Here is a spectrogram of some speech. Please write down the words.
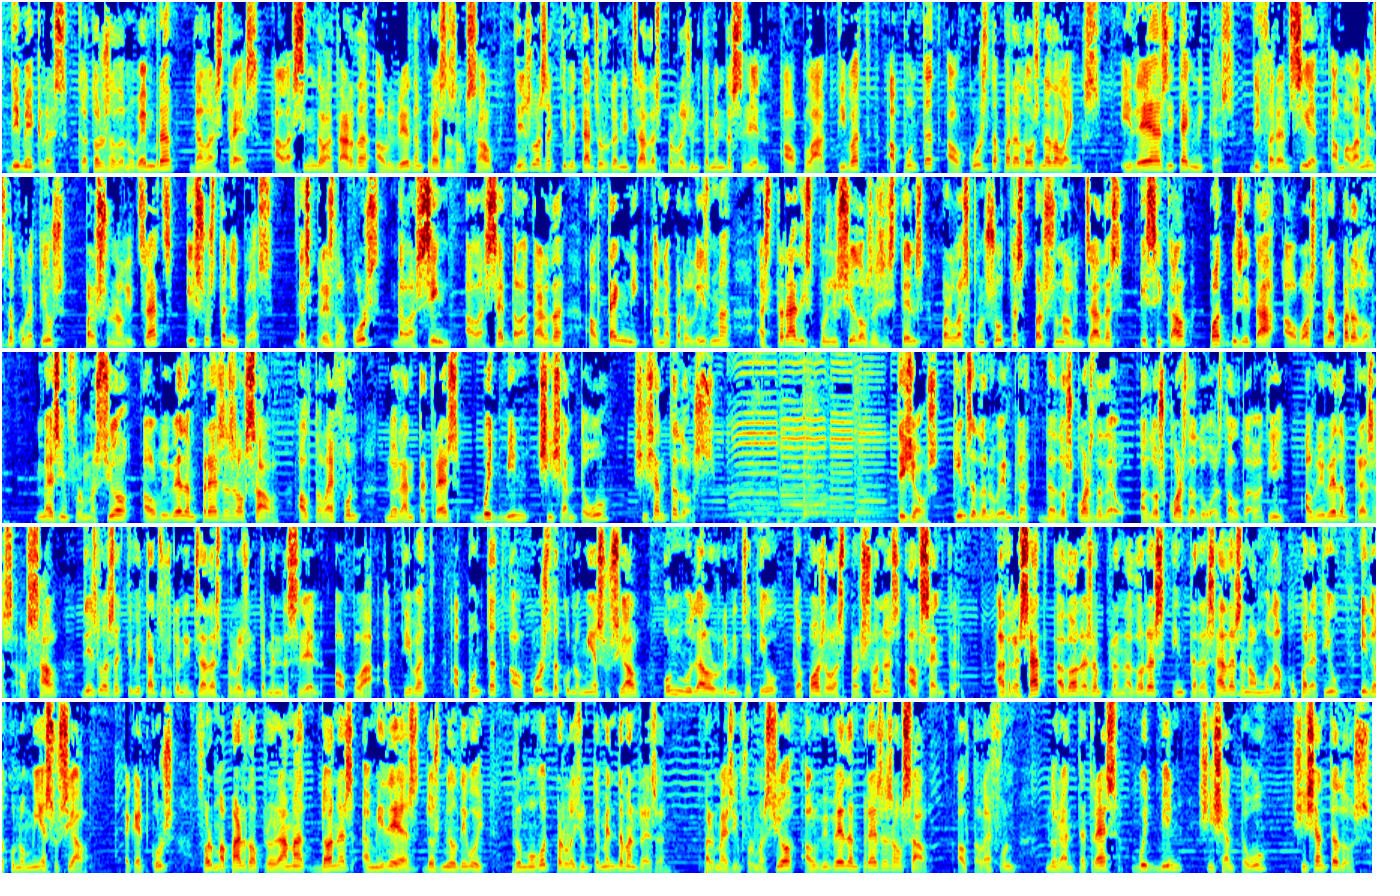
Dimecres, 14 de novembre, de les 3 a les 5 de la tarda, al viver d'empreses al Sal, dins les activitats organitzades per l'Ajuntament de Sallent, el Pla Activa't, apunta't al curs d'aparadors nadalencs. Idees i tècniques. Diferencia't amb elements decoratius personalitzats i sostenibles. Després del curs, de les 5 a les 7 de la tarda, el tècnic en aparodisme estarà a disposició dels assistents per les consultes personalitzades i, si cal, pot visitar el vostre aparador. Més informació al viver d'empreses al Sal, al telèfon 93 820 61 62. Dijous, 15 de novembre, de dos quarts de 10 a dos quarts de dues del matí, al viver d'empreses al Sal, dins les activitats organitzades per l'Ajuntament de Sallent, el Pla Activa't, apunta't al curs d'Economia Social, un model organitzatiu que posa les persones al centre adreçat a dones emprenedores interessades en el model cooperatiu i d'economia social, aquest curs forma part del programa Dones amb Idees 2018, promogut per l'Ajuntament de Manresa. Per més informació, al viver d'empreses al Sal, al telèfon 93 820 61 62.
